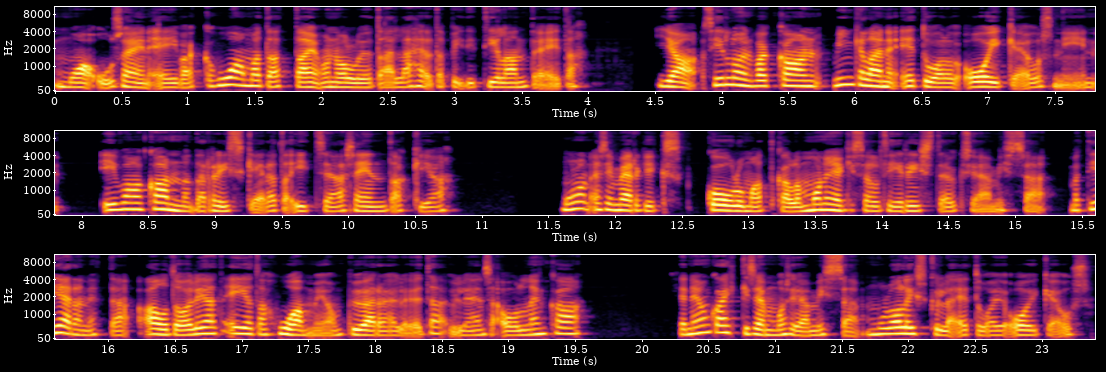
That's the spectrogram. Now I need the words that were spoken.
mua usein ei vaikka huomata tai on ollut jotain läheltä piti tilanteita. Ja silloin vaikka on minkälainen etualue-oikeus, niin ei vaan kannata riskeerata itseään sen takia. Mulla on esimerkiksi koulumatkalla moniakin sellaisia risteyksiä, missä mä tiedän, että autoilijat ei ota huomioon pyöräilijöitä yleensä ollenkaan. Ja ne on kaikki semmosia, missä mulla olisi kyllä etua jo oikeus.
